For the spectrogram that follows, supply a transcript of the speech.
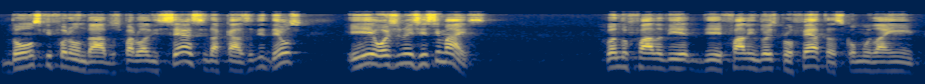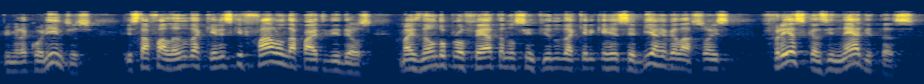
dons que foram dados para o alicerce da casa de Deus, e hoje não existe mais. Quando fala, de, de, fala em dois profetas, como lá em 1 Coríntios, está falando daqueles que falam da parte de Deus, mas não do profeta no sentido daquele que recebia revelações frescas, inéditas,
